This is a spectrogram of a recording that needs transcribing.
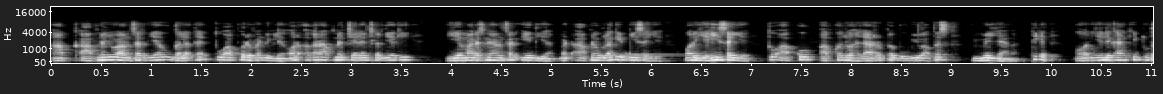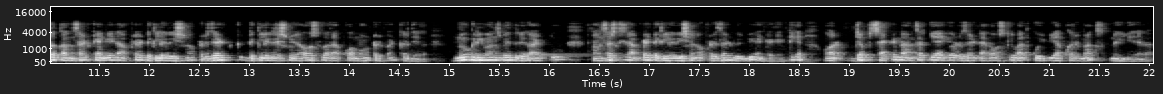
आप, आपने जो आंसर दिया वो गलत है तो आपको रिफंड नहीं मिलेगा। और अगर आपने चैलेंज कर दिया कि ये हमारे ने आंसर ए दिया बट आपने बोला कि बी सही है, और यही सही है तो आपको, आपका जो हज़ार रुपये वो भी वापस मिल जाएगा, ठीक है? और ये लिखा है कि to the consult candidate after declaration of result declaration हो जाएगा, उसके बाद आपको अमाउंट रिफंड कर देगा। No grievance with regard to answer after declaration of result will be एंटेड ठीक है? और जब सेकंड आंसर की आएगी और रिज़ल्ट आएगा, उसके बाद कोई भी आपका रिमार्क्स नहीं लिया जाएगा,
